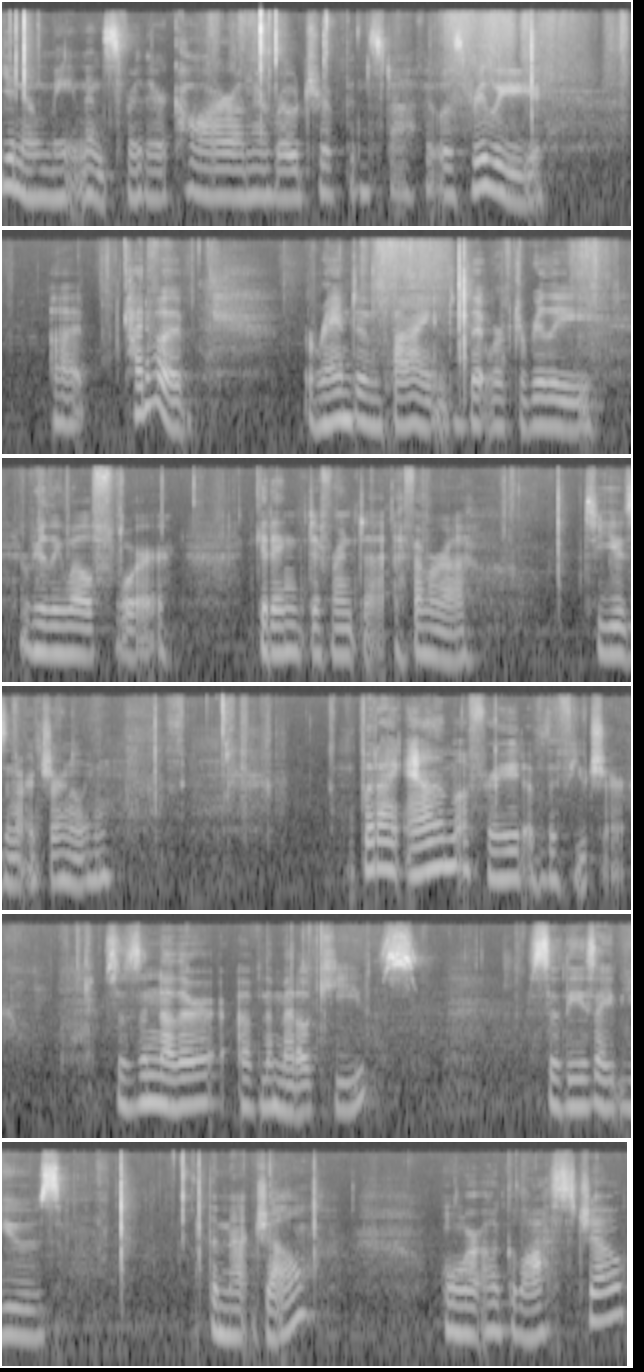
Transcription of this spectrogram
you know, maintenance for their car on their road trip and stuff. It was really uh, kind of a random find that worked really, really well for getting different uh, ephemera to use in our journaling. But I am afraid of the future. This is another of the metal keys. So these I use the matte gel or a gloss gel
